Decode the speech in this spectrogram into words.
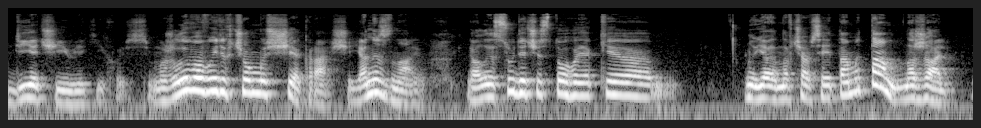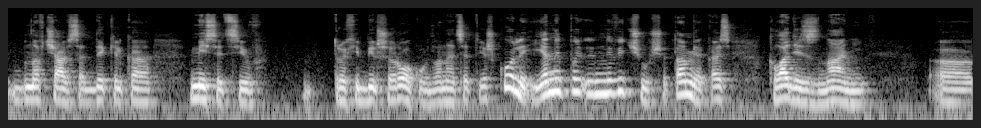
діячів якихось? Можливо, ви в чомусь ще краще, я не знаю. Але судячи з того, яке ну, я навчався і там, і там, на жаль, навчався декілька місяців, трохи більше року в 12-й школі, і я не, не відчув, що там якась кладість знань. Е,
